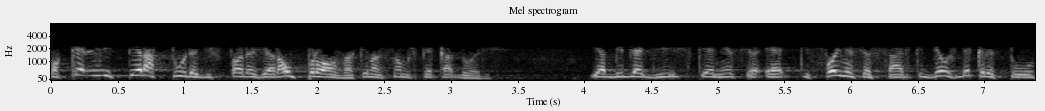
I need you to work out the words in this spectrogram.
Qualquer literatura de história geral prova que nós somos pecadores. E a Bíblia diz que, é nesse, é, que foi necessário, que Deus decretou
